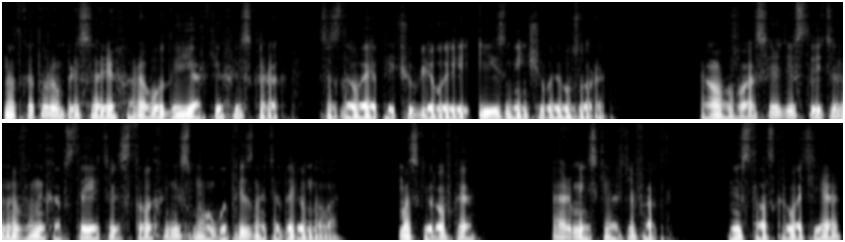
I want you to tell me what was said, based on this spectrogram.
над которым плясали хороводы ярких искорок, создавая причудливые и изменчивые узоры. А в вас я действительно в иных обстоятельствах не смог бы признать одаренного. Маскировка? Армейский артефакт. Не стал скрывать я,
